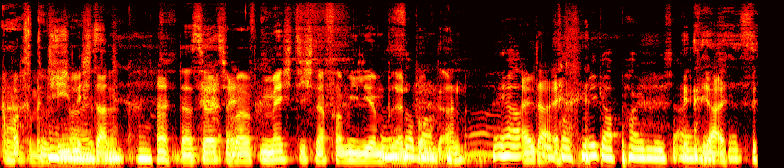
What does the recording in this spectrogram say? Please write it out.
du mit Teelichtern. Das hört sich aber mächtig nach Das ist Familienbrennpunkt aber- an. Ja, Alter, das ist auch mega peinlich eigentlich Ja. jetzt.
